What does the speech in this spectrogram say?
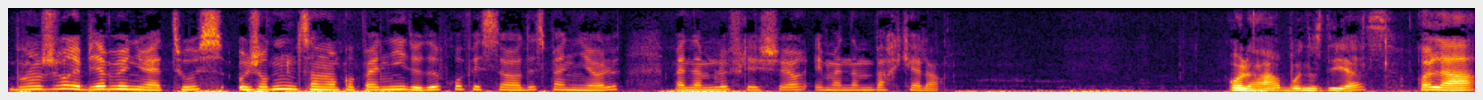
Bonjour et bienvenue à tous. Aujourd'hui, nous sommes en compagnie de deux professeurs d'espagnol, Madame Le Flécheur et Madame Barcala. Hola, buenos días. Hola.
